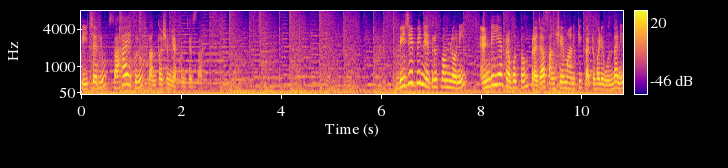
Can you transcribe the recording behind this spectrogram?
టీచర్లు సహాయకులు సంతోషం వ్యక్తం చేశారు. బీజేపీ నేతృత్వంలోని ఎన్డీఏ ప్రభుత్వం ప్రజా సంక్షేమానికి కట్టుబడి ఉందని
